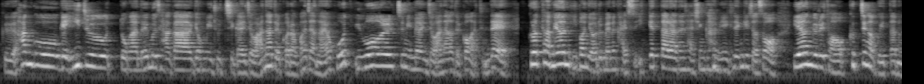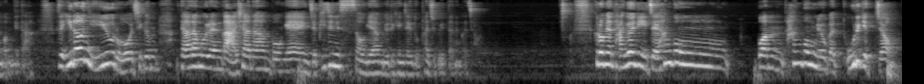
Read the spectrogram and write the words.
그 한국의 2주 동안 의무 자가 격리 조치가 이제 완화될 거라고 하잖아요. 곧 6월쯤이면 이제 완화가 될 것 같은데 그렇다면 이번 여름에는 갈 수 있겠다라는 자신감이 생기셔서 예약률이 더 급증하고 있다는 겁니다. 그래서 이런 이유로 지금 대한항공이라든가 아시아나항공의 이제 비즈니스석 예약률이 굉장히 높아지고 있다는 거죠. 그러면 당연히 이제 항공권 항공료가 오르겠죠.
